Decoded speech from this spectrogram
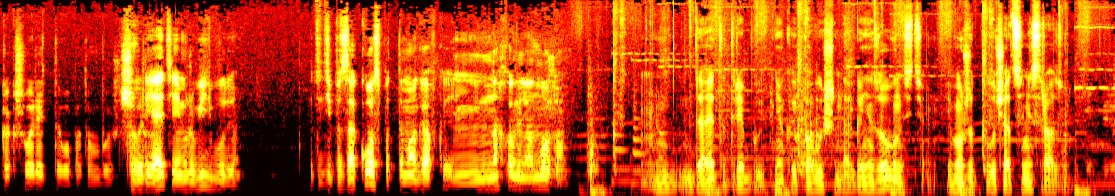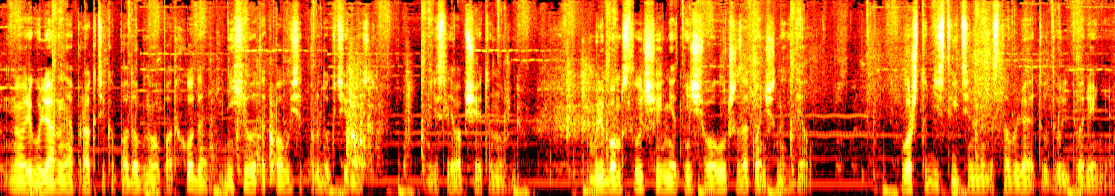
Как швырять-то его потом будешь? Швырять, я им рубить буду. Это типа закос под томогавкой. Нахуй Так мне он нужен? Да, это требует некой повышенной организованности и может получаться не сразу. Но регулярная практика подобного подхода нехило так повысит продуктивность, если вообще это нужно. В любом случае нет ничего лучше законченных дел. Вот что действительно доставляет удовлетворение.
